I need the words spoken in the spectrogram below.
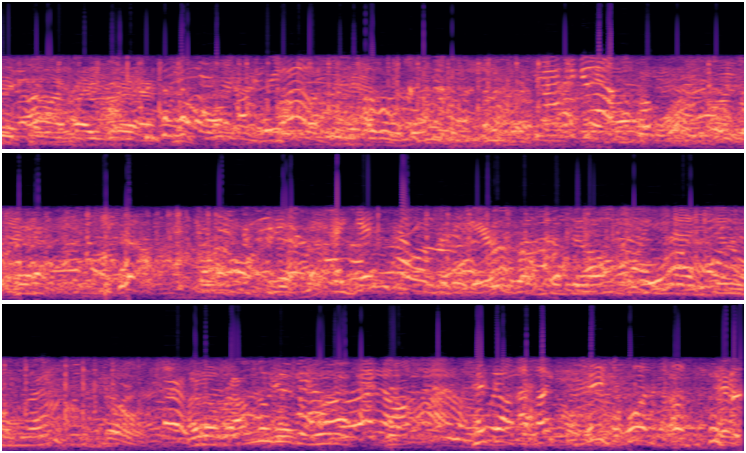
Good time right there. I guess, however, the air pump is always had general restaurant. I know, but I'm looking at the one that's, take out, I like the big one upstairs.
